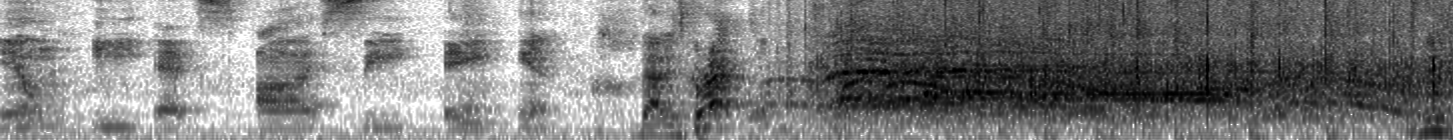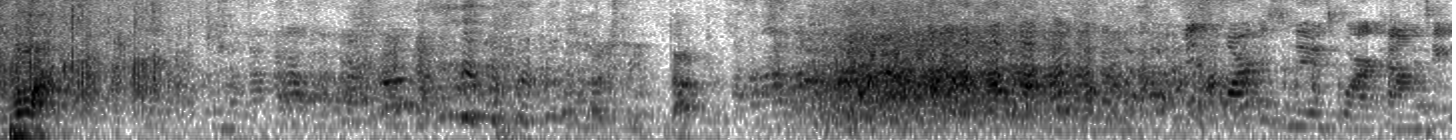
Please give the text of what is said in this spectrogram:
M E X I C A N. That is correct. Ms. Park. Touch me, doctor. Miss Park is new to our county,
